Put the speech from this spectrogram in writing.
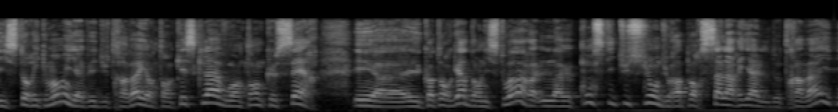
Et historiquement, il y avait du travail en tant qu'esclave ou en tant que serf. Et, euh, quand on regarde dans l'histoire, la constitution du rapport salarial de travail,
